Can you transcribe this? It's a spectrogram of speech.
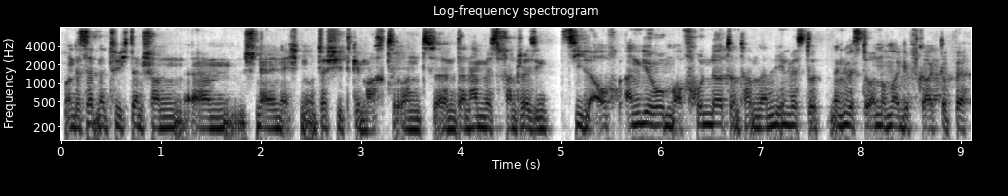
Und das hat natürlich dann schon ähm, schnell einen echten Unterschied gemacht. Und ähm, dann haben wir das Fundraising-Ziel auf, angehoben auf 100 und haben dann die Investor Investoren nochmal gefragt, ob wir ein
